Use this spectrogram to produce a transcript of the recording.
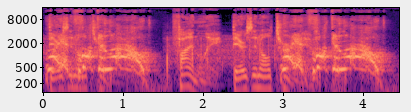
Play there's an alternative. Finally, there's an alternative. Play it fucking loud!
